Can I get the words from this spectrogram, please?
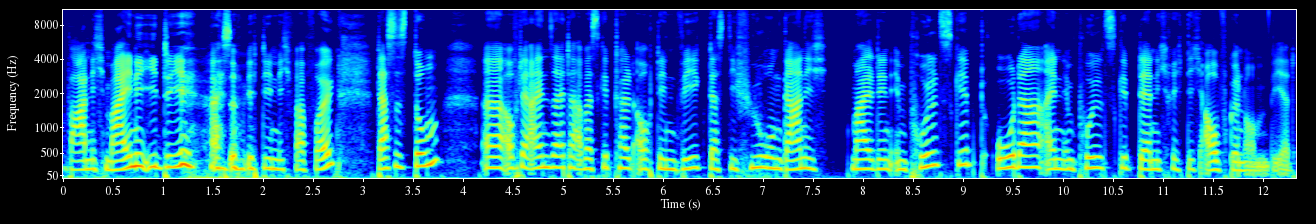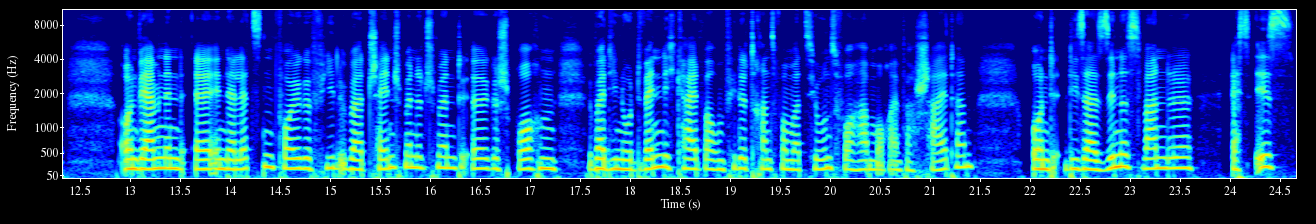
war nicht meine Idee, also wird die nicht verfolgt. Das ist dumm äh, auf der einen Seite, aber es gibt halt auch den Weg, dass die Führung gar nicht mal den Impuls gibt oder einen Impuls gibt, der nicht richtig aufgenommen wird. Und wir haben in, äh, in der letzten Folge viel über Change Management äh, gesprochen, über die Notwendigkeit, warum viele Transformationsvorhaben auch einfach scheitern. Und dieser Sinneswandel, es ist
